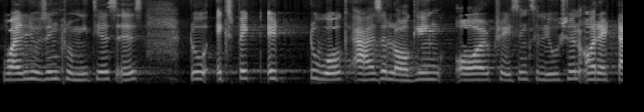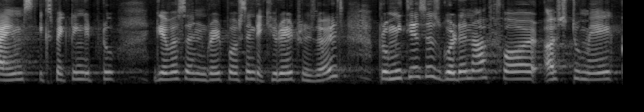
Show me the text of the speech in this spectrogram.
while using Prometheus is to expect it to work as a logging or tracing solution or at times expecting it to give us 100% accurate results. Prometheus is good enough for us to make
